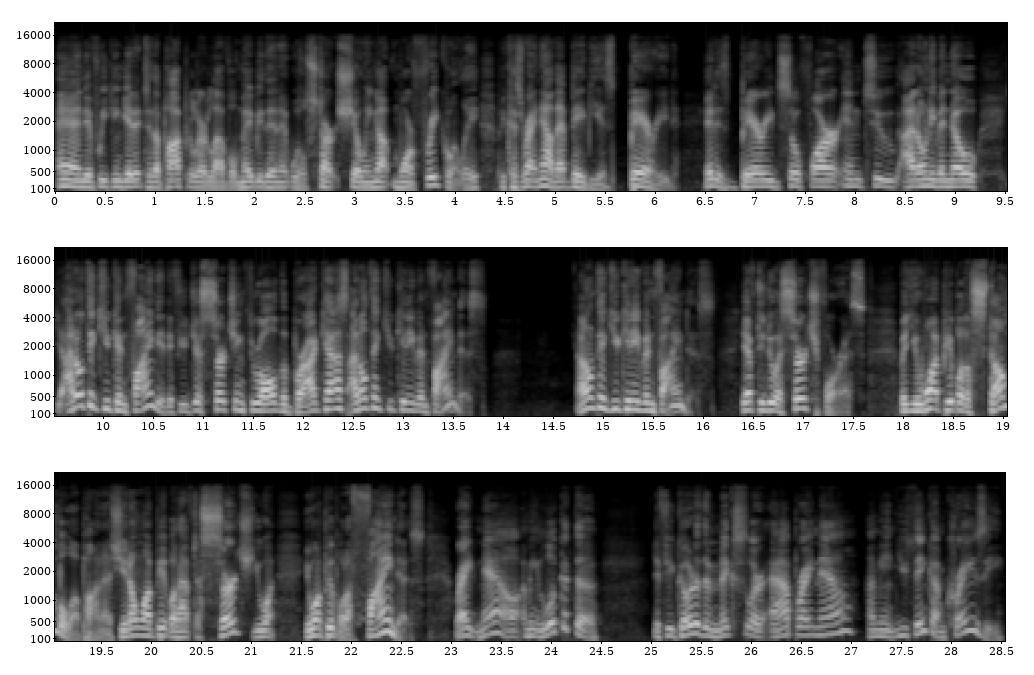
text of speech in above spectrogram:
And if we can get it to the popular level, maybe then it will start showing up more frequently because right now that baby is buried. It is buried so far into, I don't even know. I don't think you can find it. If you're just searching through all the broadcasts, I don't think you can even find us. I don't think you can even find us. You have to do a search for us. But you want people to stumble upon us. You don't want people to have to search. You want you want people to find us. Right now, I mean, look at the if you go to the Mixlr app right now, I mean, you think I'm crazy.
